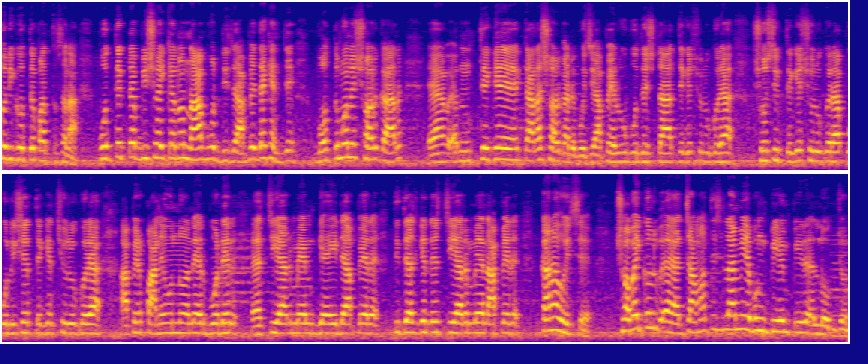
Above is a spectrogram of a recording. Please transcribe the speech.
তৈরি করতে পারতেছে না? প্রত্যেকটা বিষয় কেন না ভোট দিচ্ছে আপনি দেখেন যে বর্তমানে সরকার থেকে কারা সরকারে বসে? আপের উপদেষ্টা থেকে শুরু করে, সচিব থেকে শুরু করে, পুলিশের থেকে শুরু করে, আপের পানি উন্নয়নের বোর্ডের চেয়ারম্যান গেইড আপের তিতাস গেটের চেয়ারম্যান আপের কারা হয়েছে সবাই কল জামাত ইসলামী এবং বিএনপির লোকজন।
